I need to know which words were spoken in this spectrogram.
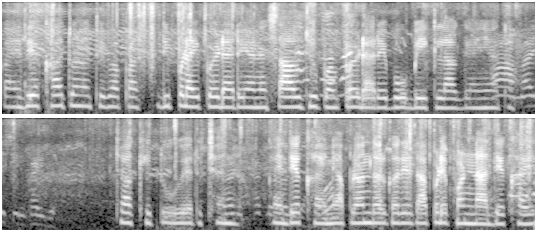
કાંઈ દેખાતું નથી બાપા. દીપડાય પડ્યા રે અને સાવજી પણ પડ્યા રે. બહુ બીક લાગે અહીંયા તો. ચાખી તુવેર છે ને. કંઈ દેખાય નહીં. આપણે અંદર કરીએ તો આપણે પણ ના દેખાય.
